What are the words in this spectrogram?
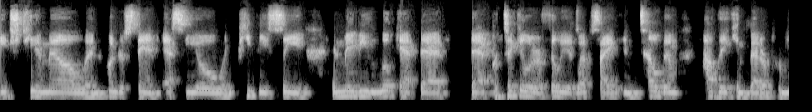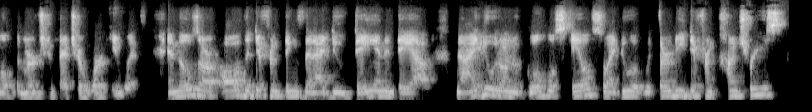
HTML and understand SEO and PPC and maybe look at that that particular affiliate website and tell them how they can better promote the merchant that you're working with. And those are all the different things that I do day in and day out. Now, I do it on a global scale, so I do it with 30 different countries,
